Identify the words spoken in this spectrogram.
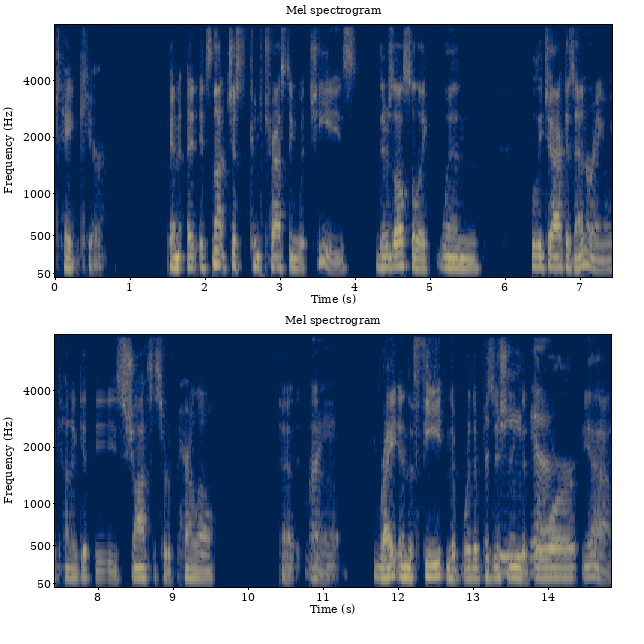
take here, and it's not just contrasting with cheese. There's also like when Willie Jack is entering, and we kind of get these shots that sort of parallel, uh, Right. uh, right, in the feet and the, where they're The positioning feet, the yeah. door, yeah.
